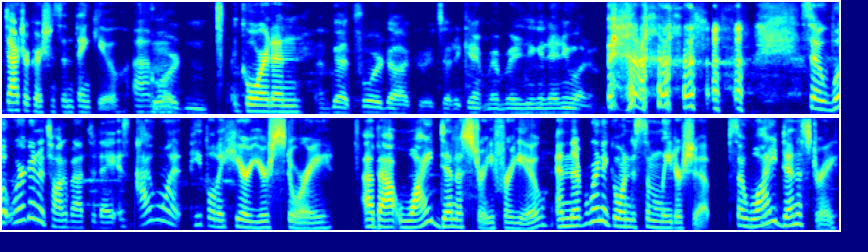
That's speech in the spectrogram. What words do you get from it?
Dr. Christensen, thank you. Um, Gordon. Gordon. I've got four doctorates and I can't remember anything in any one of them. so, what we're going to talk about today is I want people to hear your story about why dentistry for you, and then we're going to go into some leadership. So, why dentistry?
